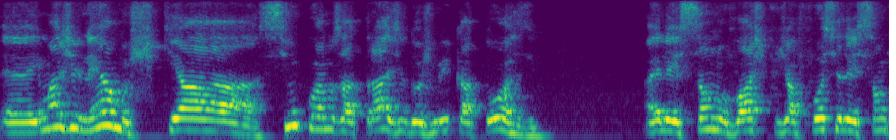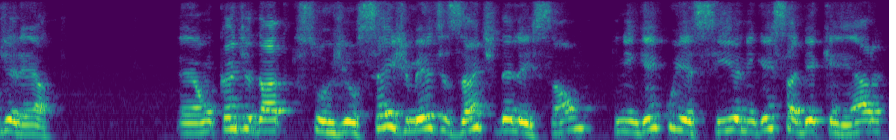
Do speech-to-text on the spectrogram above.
É, imaginemos que há cinco anos atrás, em 2014, a eleição no Vasco já fosse eleição direta é um candidato que surgiu seis meses antes da eleição, que ninguém conhecia, ninguém sabia quem era,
